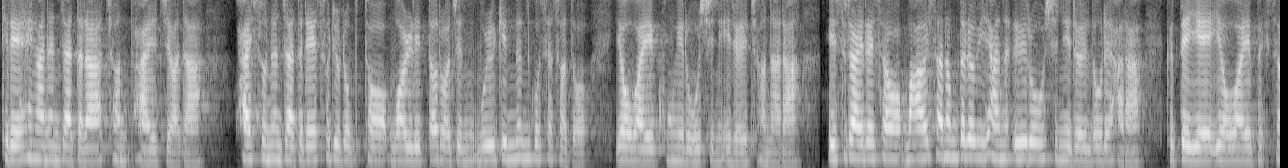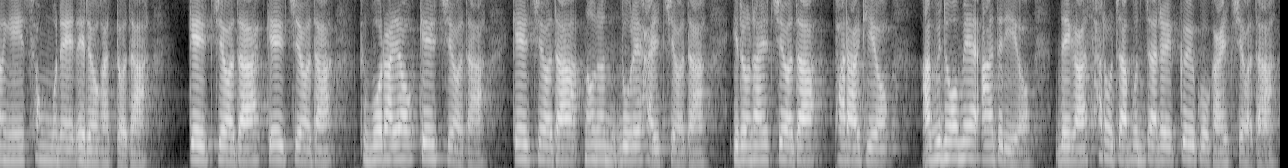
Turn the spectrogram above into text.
길에 행하는 자들아 전파할지어다. 활 쏘는 자들의 소리로부터 멀리 떨어진 물 깃는 곳에서도 여호와의 공의로우신 일을 전하라. 이스라엘에서 마을 사람들을 위한 의로우신 일을 노래하라. 그때에 여호와의 백성이 성문에 내려갔도다. 깰지어다 깰지어다 두보라여 깰지어다 깰지어다 너는 노래할지어다 일어날지어다 바라기여 아비노함의 아들이여 내가 사로잡은 자를 끌고 갈지어다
